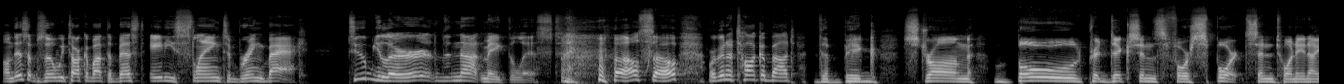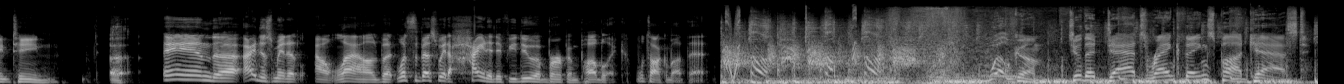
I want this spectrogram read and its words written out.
On this episode, we talk about the best 80s slang to bring back. Tubular did not make the list. also, we're going to talk about the big, strong, bold predictions for sports in 2019. And uh, I just made it out loud, but what's the best way to hide it if you do a burp in public? We'll talk about that. Welcome to the Dad's Rank Things podcast,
